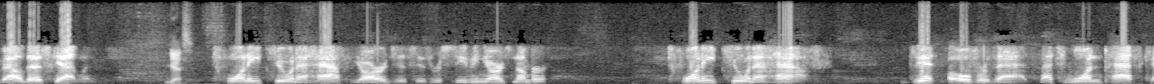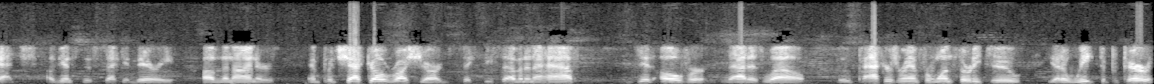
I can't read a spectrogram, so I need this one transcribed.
Valdes Scantling. Yes. 22 and a half yards is his receiving yards number. 22 and a half. Get over that. That's one pass catch against the secondary of the Niners. And Pacheco rush yards, 67 and a half. Get over that as well. The Packers ran for 132. You had a week to prepare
